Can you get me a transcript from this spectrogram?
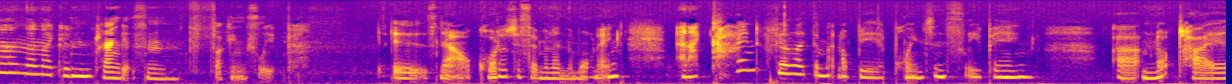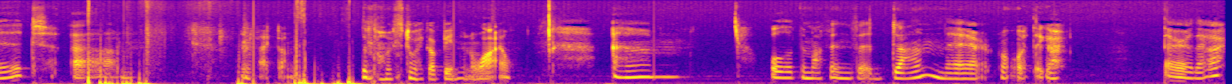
And then I can try and get some fucking sleep. It is now quarter to seven in the morning, and I kind of feel like there might not be a point in sleeping. Uh, I'm not tired. Um, in fact, I'm the most awake I've been in a while. Um, all of the muffins are done. They're oh, where'd they go? There they are.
